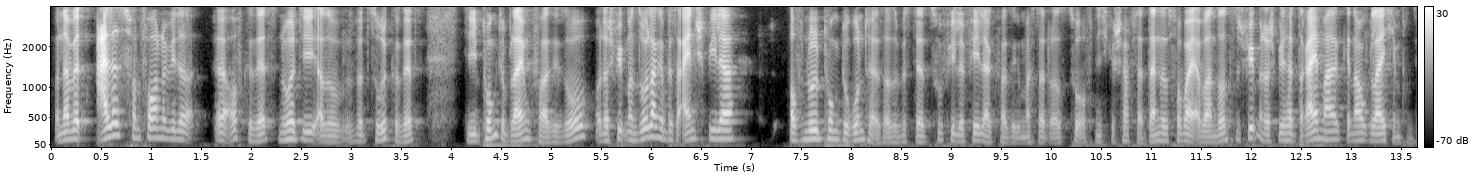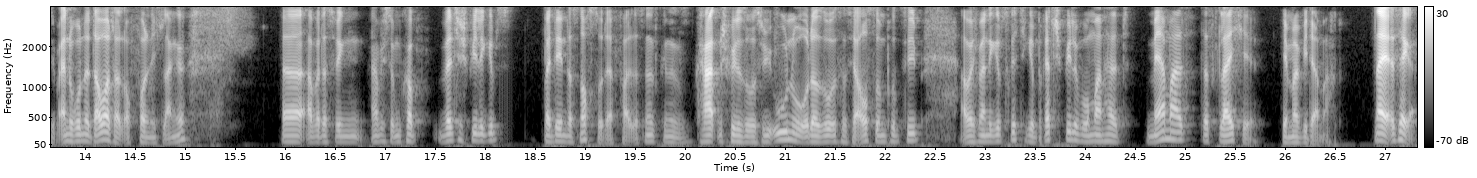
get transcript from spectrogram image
Und dann wird alles von vorne wieder äh, aufgesetzt, nur halt die, also wird zurückgesetzt. Die Punkte bleiben quasi so. Und da spielt man so lange, bis ein Spieler auf null Punkte runter ist, also bis der zu viele Fehler quasi gemacht hat oder es zu oft nicht geschafft hat. Dann ist es vorbei. Aber ansonsten spielt man das Spiel halt dreimal genau gleich im Prinzip. Eine Runde dauert halt auch voll nicht lange. Äh, aber deswegen habe ich so im Kopf, welche Spiele gibt es, bei denen das noch so der Fall ist. Ne? Es gibt Kartenspiele, sowas wie Uno oder so, ist das ja auch so im Prinzip. Aber ich meine, da gibt es richtige Brettspiele, wo man halt mehrmals das Gleiche immer wieder macht. Naja, ist egal.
